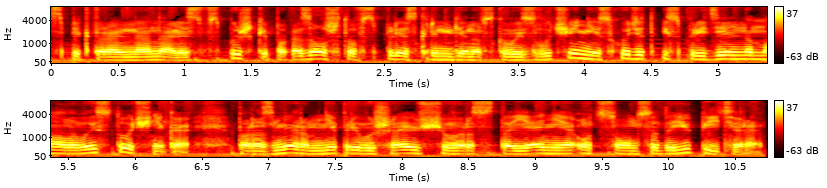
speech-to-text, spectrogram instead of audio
Спектральный анализ вспышки показал, что всплеск рентгеновского излучения исходит из предельно малого источника, по размерам не превышающего расстояние от Солнца до Юпитера.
